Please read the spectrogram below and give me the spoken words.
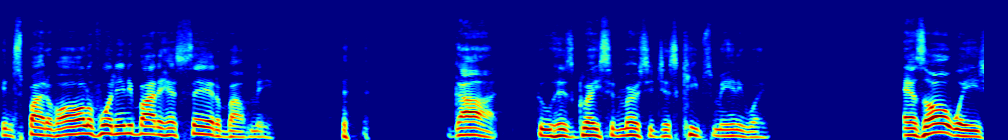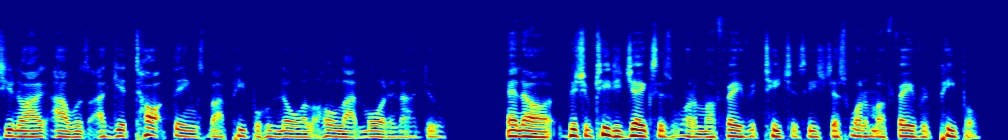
in spite of all of what anybody has said about me, God, through his grace and mercy, just keeps me anyway. As always, you know, I, I was I get taught things by people who know a whole lot more than I do. And uh, Bishop T.D. Jakes is one of my favorite teachers. He's just one of my favorite people.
